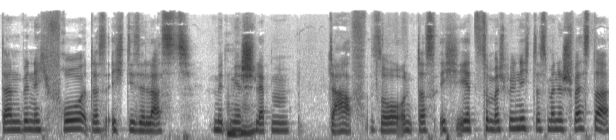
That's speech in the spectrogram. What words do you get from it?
dann bin ich froh, dass ich diese Last mit mhm. mir schleppen darf. So, und dass ich jetzt zum Beispiel nicht, dass meine Schwester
